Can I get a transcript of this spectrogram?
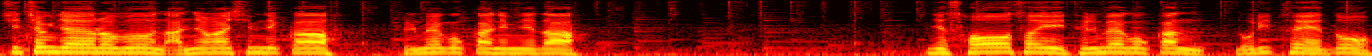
시청자 여러분 안녕하십니까? 들매곡간입니다. 이제 서서히 들매곡간 놀이터에도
